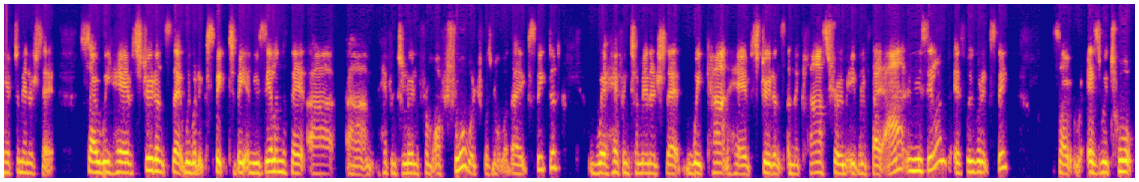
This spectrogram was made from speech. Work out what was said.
have to manage that. So we have students that we would expect to be in New Zealand that are um, having to learn from offshore, which was not what they expected. We're having to manage that we can't have students in the classroom, even if they are in New Zealand, as we would expect. So as we talk,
